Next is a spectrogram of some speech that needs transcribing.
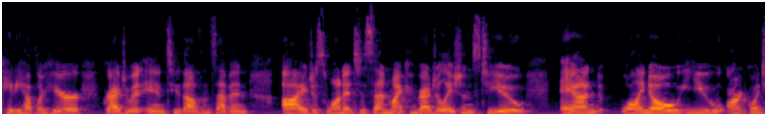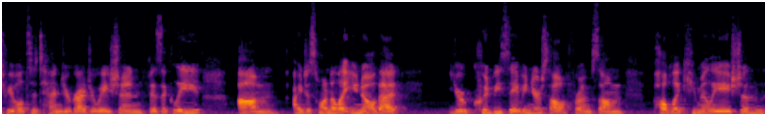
Katie Hepler here, graduate in 2007. I just wanted to send my congratulations to you. And while I know you aren't going to be able to attend your graduation physically, um, I just want to let you know that you could be saving yourself from some public humiliation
